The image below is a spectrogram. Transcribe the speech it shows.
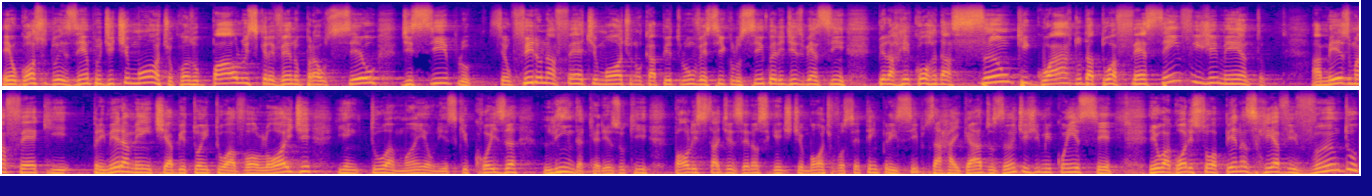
eu gosto do exemplo de Timóteo, quando Paulo escrevendo para o seu discípulo, seu filho na fé, Timóteo, no capítulo 1, versículo 5, ele diz bem assim: pela recordação que guardo da tua fé sem fingimento, a mesma fé que primeiramente habitou em tua avó Lloyd e em tua mãe Eunice. Que coisa linda, queridos. O que Paulo está dizendo é o seguinte: Timóteo, você tem princípios arraigados antes de me conhecer. Eu agora estou apenas reavivando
